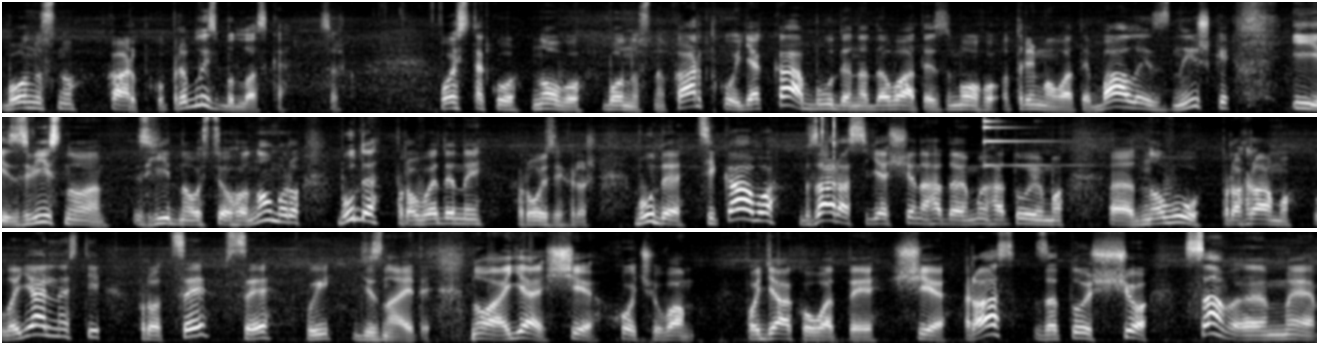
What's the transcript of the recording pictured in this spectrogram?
бонусну картку. Приблизь, будь ласка, Сашко. Ось таку нову бонусну картку, яка буде надавати змогу отримувати бали, знижки. І, звісно, згідно ось цього номеру буде проведений розіграш. Буде цікаво. Зараз я ще нагадаю, ми готуємо е, нову програму лояльності. Про це все ви дізнаєте. Ну а я ще хочу вам подякувати ще раз за те, що саме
